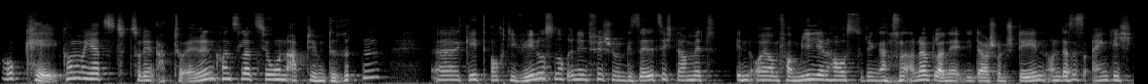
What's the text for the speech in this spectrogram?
Okay, kommen wir jetzt zu den aktuellen Konstellationen. Ab dem 3. Äh, geht auch die Venus noch in den Fischen und gesellt sich damit in eurem Familienhaus zu den ganzen anderen Planeten, die da schon stehen. Und das ist eigentlich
